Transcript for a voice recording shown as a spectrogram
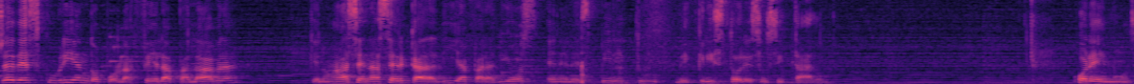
redescubriendo por la fe la palabra que nos hace nacer cada día para Dios en el Espíritu de Cristo resucitado. Oremos.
